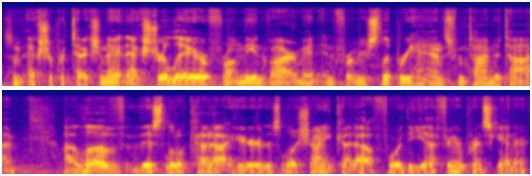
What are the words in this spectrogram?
some extra protection, an extra layer from the environment and from your slippery hands from time to time. I love this little cutout here, this little shiny cutout for the uh, fingerprint scanner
